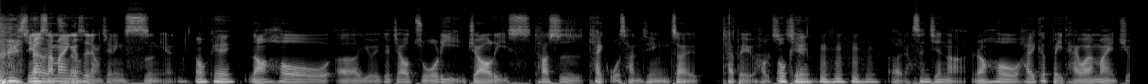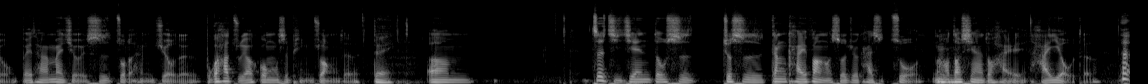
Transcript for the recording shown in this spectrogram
金色山脉应该是两千零四年。OK，然后呃有一个叫卓力 Jollies，它是泰国餐厅在。台北有好几间，OK，呃，两三间啦。然后还有一个北台湾卖酒，北台湾卖酒也是做了很久的，不过它主要功能是瓶装的。对，嗯，这几间都是就是刚开放的时候就开始做，然后到现在都还、嗯、还有的。那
